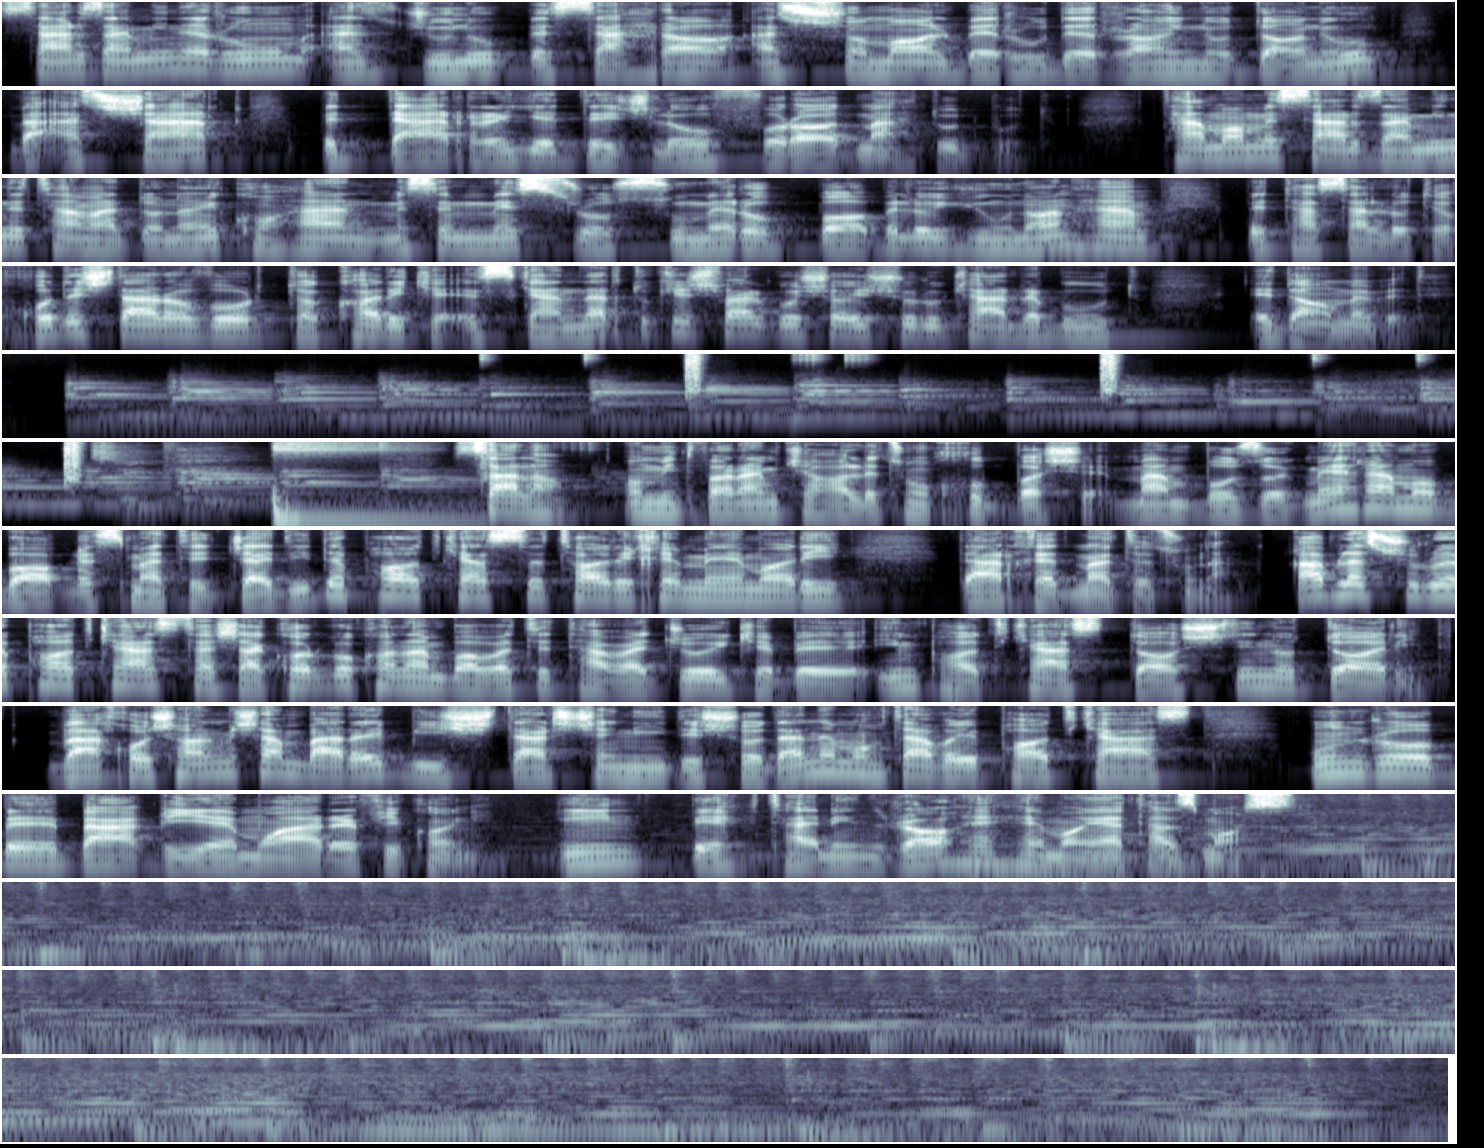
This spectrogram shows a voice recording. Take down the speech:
سرزمین روم از جنوب به صحرا، از شمال به رود راین و دانوب و از شرق به دره دجله و فراد محدود بود. تمام سرزمین تمدنهای کهن مثل مصر و سومر و بابل و یونان هم به تسلط خودش در آورد تا کاری که اسکندر تو کشور گشایی شروع کرده بود ادامه بده. سلام امیدوارم که حالتون خوب باشه. من بزرگ مهرم و با قسمت جدید پادکست تاریخ معماری در خدمتتونم. قبل از شروع پادکست تشکر بکنم بابت توجهی که به این پادکست داشتین و دارین و خوشحال میشم برای بیشتر شنیده شدن محتوای پادکست اون رو به بقیه معرفی کنین. این بهترین راه حمایت از ماست.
